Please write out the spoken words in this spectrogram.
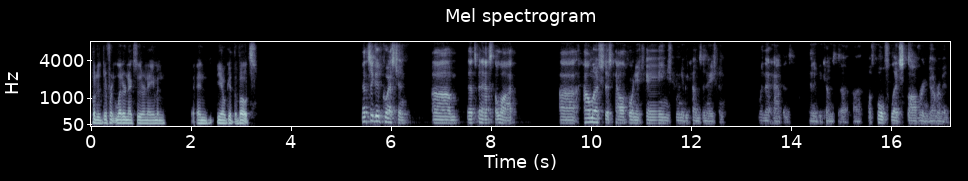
put a different letter next to their name and and you know get the votes That's a good question. Um, that's been asked a lot. Uh, how much does California change when it becomes a nation? When that happens and it becomes a, a, a full fledged sovereign government?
